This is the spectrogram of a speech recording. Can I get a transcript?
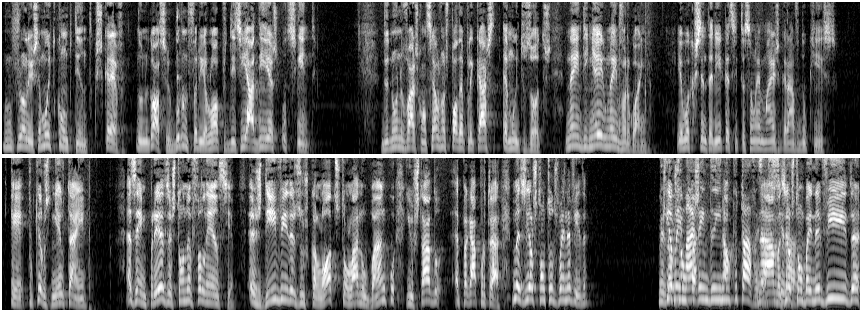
um jornalista muito competente que escreve no negócio, Bruno Faria Lopes, dizia há dias o seguinte: de Nuno Vasconcelos, mas pode aplicar-se a muitos outros. Nem dinheiro, nem vergonha. Eu acrescentaria que a situação é mais grave do que isso. É porque eles dinheiro têm. As empresas estão na falência. As dívidas, os calotes estão lá no banco e o Estado a pagar por trás. Mas eles estão todos bem na vida. Mas dá uma imagem de inimputáveis. Não, não mas eles estão bem na vida,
